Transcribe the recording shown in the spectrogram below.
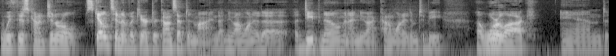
with this kind of general skeleton of a character concept in mind, I knew I wanted a, a deep gnome, and I knew I kind of wanted him to be a warlock and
